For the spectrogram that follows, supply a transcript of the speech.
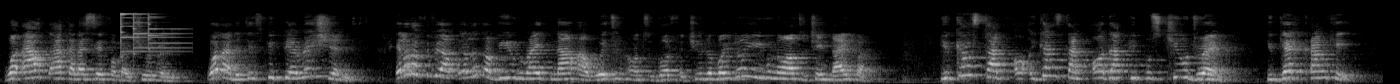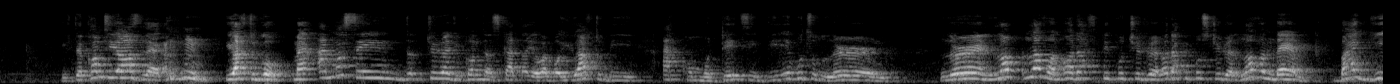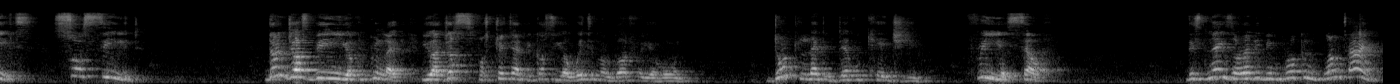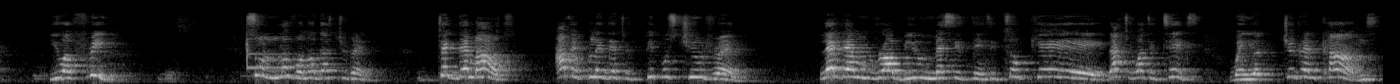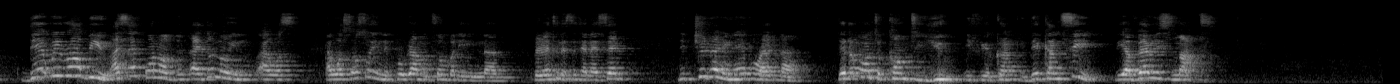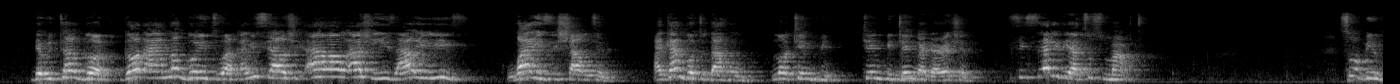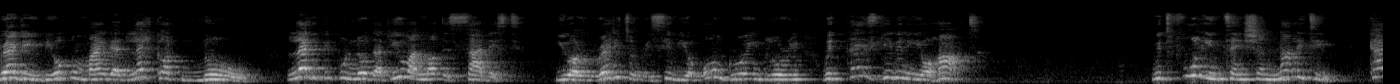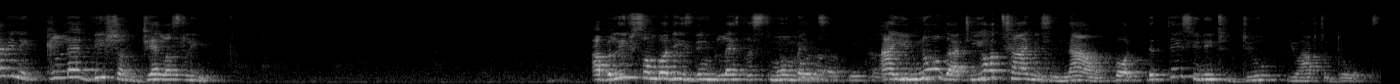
What, how, how can I say for my children? What are the things? Preparation. A lot of people, a lot of you right now are waiting unto God for children, but you don't even know how to change diaper. You can't stand, you can't stand other people's children. You get cranky. If they come to your house like, you have to go. My, I'm not saying the children you come to scatter your wife, but you have to be accommodative, be able to learn. Learn, love, love on other people's children, other people's children, love on them, buy gifts, sow seed. Don't just be in your cocoon like you are just frustrated because you are waiting on God for your own. Don't let the devil cage you. Free yourself. The snake has already been broken long time. You are free. Yes. So love on other children. Take them out. Have a play date with people's children. Let them rob you messy things. It's okay. That's what it takes. When your children comes, they will rob you. I said one of the, I don't know, in, I was I was also in a program with somebody in um, parenting essential, and I said, the children in heaven right now, they don't want to come to you if you're cranky. They can see. They are very smart. They will tell God, God, I am not going to her. Can you see how she, how, how she is, how he is? Why is he shouting? I can't go to that home. Lord, change me. Change me. Change my direction. Sincerely, they are too smart. So be ready. Be open-minded. Let God know. Let the people know that you are not a sadist. You are ready to receive your own growing glory with thanksgiving in your heart. With full intentionality. Carrying a clear vision jealously. I believe somebody is being blessed this moment. Oh, people. And you know that your time is now, but the things you need to do, you have to do it.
